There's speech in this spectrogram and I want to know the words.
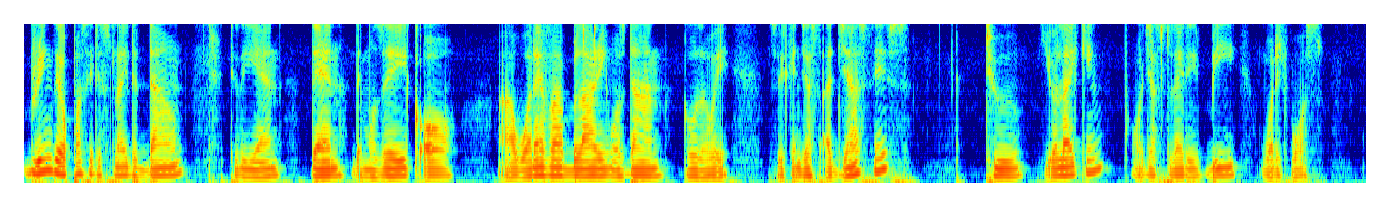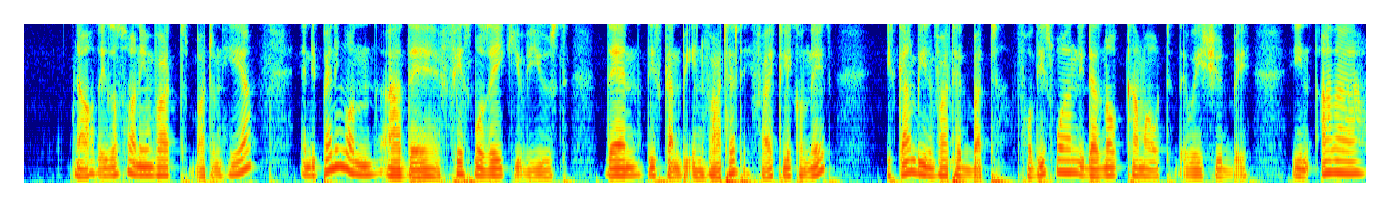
bring the opacity slider down to the end then the mosaic or uh, whatever blurring was done goes away. So you can just adjust this to your liking or just let it be what it was. Now there's also an invert button here and depending on uh, the face mosaic you've used then this can be inverted. If I click on it it can be inverted but for this one it does not come out the way it should be. In other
